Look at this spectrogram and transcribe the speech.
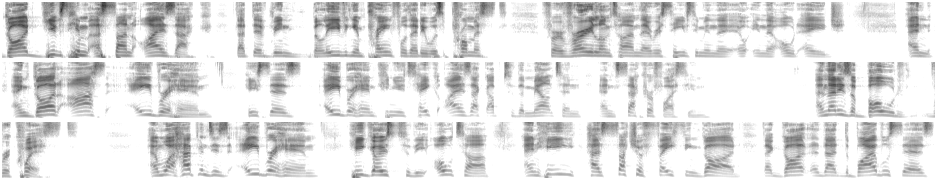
God gives him a son, Isaac, that they've been believing and praying for, that he was promised for a very long time. They received him in their, in their old age. And, and God asks Abraham, He says, Abraham, can you take Isaac up to the mountain and sacrifice him? And that is a bold request. And what happens is Abraham, he goes to the altar and he has such a faith in God that God that the Bible says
